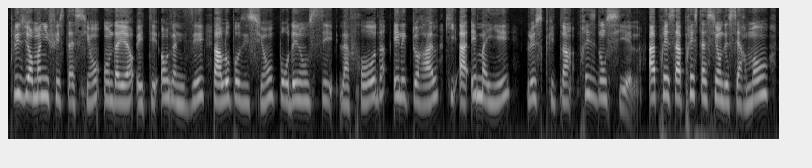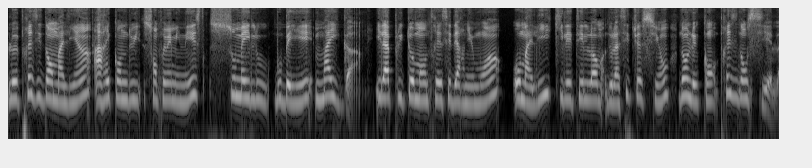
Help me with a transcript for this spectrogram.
Plusieurs manifestations ont d'ailleurs été organisées par l'opposition pour dénoncer la fraude électorale qui a émaillé le scrutin présidentiel. Après sa prestation de serment, le président malien a reconduit son premier ministre Soumeilou Boubeye Maïga. Il a plutôt montré ces derniers mois au Mali qu'il était l'homme de la situation dans le camp présidentiel.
